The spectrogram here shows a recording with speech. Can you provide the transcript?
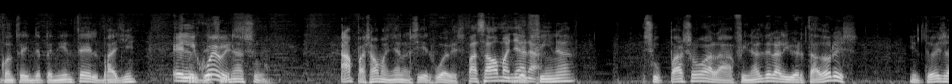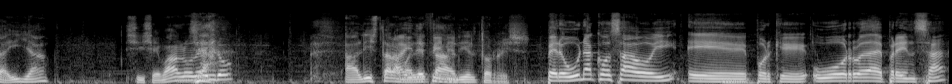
contra Independiente del Valle, El pues jueves. su- ah, pasado mañana, sí, el jueves. Pasado mañana. Defina su paso a la final de la Libertadores. Y entonces ahí ya, si se va a Lodeiro, alista la Ahí maleta definen. Ariel Torres. Pero una cosa hoy, eh, porque hubo rueda de prensa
